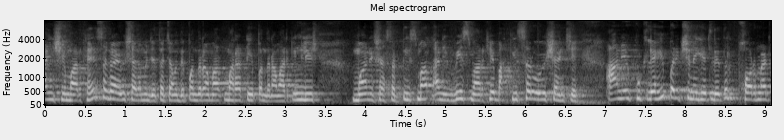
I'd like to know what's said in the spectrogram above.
ऐंशी मार्क हे सगळ्या विषयाला म्हणजे त्याच्यामध्ये पंधरा मार्क मराठी पंधरा मार्क इंग्लिश मानसशास्त्र तीस मार्क आणि वीस मार्क हे बाकी सर्व विषयांचे. आणि कुठल्याही परीक्षेने घेतले तर फॉर्मॅट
